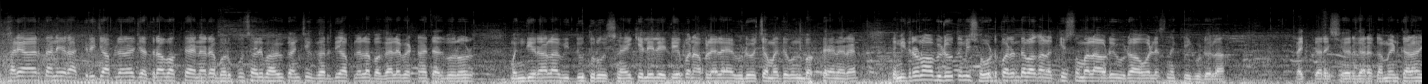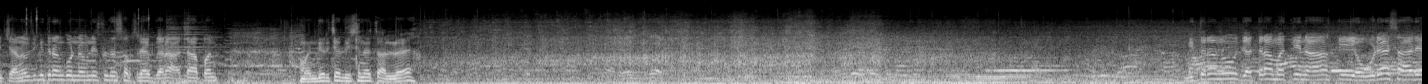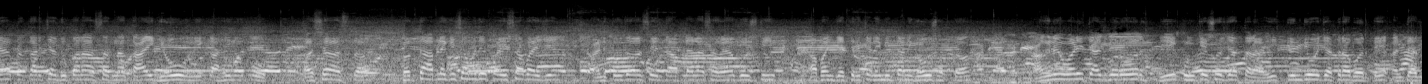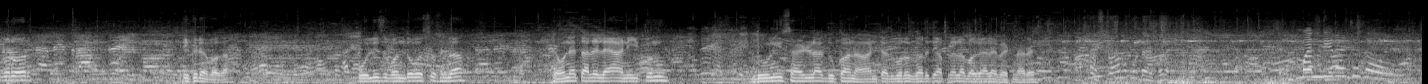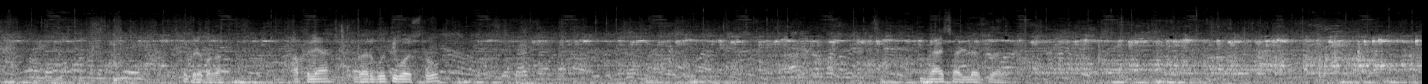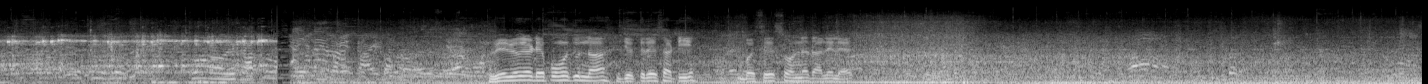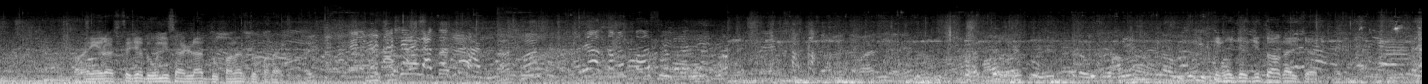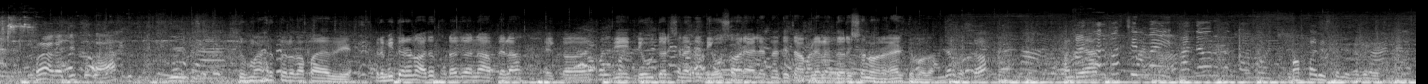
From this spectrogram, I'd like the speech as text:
खऱ्या अर्थाने रात्रीची आपल्याला जत्रा बघता येणार आहे भरपूर सारी भाविकांची गर्दी आपल्याला बघायला भेटणार त्याचबरोबर मंदिराला विद्युत रोषणाई केलेली आहे ते पण आपल्याला या व्हिडिओच्या माध्यमातून बघता येणार आहे. तर मित्रांनो हा व्हिडिओ तुम्ही शेवटपर्यंत बघा. नक्कीच तुम्हाला आवडेल व्हिडिओ आवडल्यास नक्की व्हिडिओला लाईक करा शेअर करा कमेंट करा. आणि चॅनलचे मित्रांकडून नवीन असेल तर सबस्क्राईब करा. आता आपण मंदिरच्या दिशेने चाललो आहे मित्रांनो जत्रा म्हटली ना की एवढ्या साऱ्या प्रकारच्या दुकानं असतात ना काय घेऊ आणि काही नको असं असतं. फक्त आपल्या खिशामध्ये पैसा पाहिजे आणि तो जर असेल तर आपल्याला सगळ्या गोष्टी आपण जत्रेच्या निमित्ताने घेऊ शकतो. अंगणेवाडी त्याचबरोबर ही कुणकेश्वर जत्रा ही तीन दिवस जत्रा भरते आणि त्याचबरोबर इकडे बघा पोलीस बंदोबस्तसुद्धा ठेवण्यात आलेला आहे आणि इथून दोन्ही साईडला दुकानं आणि त्याचबरोबर गर्दी आपल्याला बघायला भेटणार आहे. मंदिराच्या जवळ. इकडे बघा. आपल्या घरगुती वस्तू. ह्या साईडलाच बघा. वेगवेगळ्या डेपोमधून ना जत्रेसाठी बसेस सोडण्यात आलेल्या आहेत. रस्त्याच्या दोन्ही साईडला दुकानच दुकान आहेत अरे आता मग पाच ते घ्यायच्या जितो तू मारतो का पाहिजे तर मित्रांनो आता थोड्या वेळानं आपल्याला एक जे देवदर्शनाचे देवस्वारे आलेत ना त्याचं आपल्याला दर्शन होणार आहे ते बघा. पप्पा दिसतले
